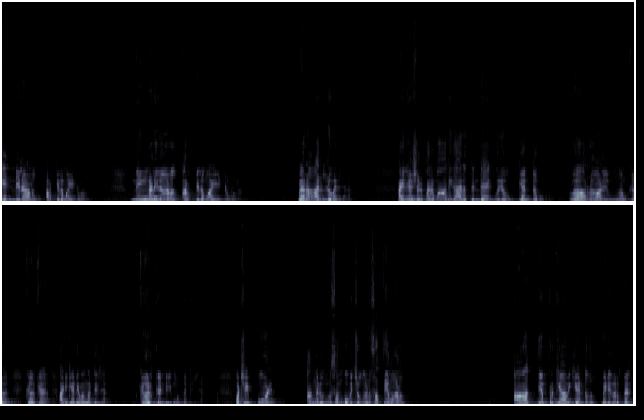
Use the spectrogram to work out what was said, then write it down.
എന്നിലാണ് അർപ്പിതമായിട്ടുള്ളത്. നിങ്ങളിലാണ് അർപ്പിതമായിട്ടുള്ളത്. വേറെ ആരിലുമല്ല. അതിനുശേഷം പരമാധികാരത്തിന്റെ ഒരു ഗന്ധം വേറൊരാളിൽ നിന്ന് നമുക്ക് കേൾക്ക അടിക്കേണ്ടി വന്നിട്ടില്ല. കേൾക്കേണ്ടിയും വന്നിട്ടില്ല. പക്ഷെ ഇപ്പോൾ അങ്ങനെ ഒന്ന് സംഭവിച്ചു എന്നുള്ളത് സത്യമാണ്. ആദ്യം പ്രഖ്യാപിക്കേണ്ടത് വെടിനിർത്തൽ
